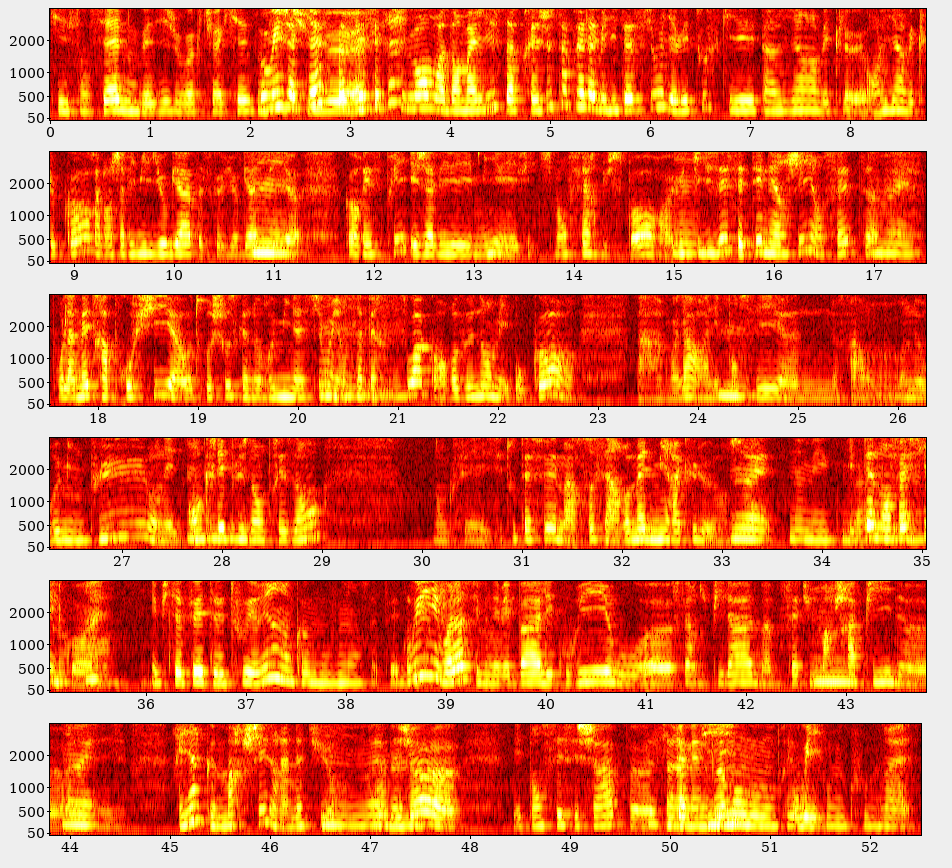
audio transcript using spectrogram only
qui est essentiel. Donc vas-y, je vois que tu acquiesces. Donc oui, j'acquiesce parce qu'effectivement, moi, dans ma liste, après, juste après la méditation, il y avait tout ce qui est un lien avec le, en lien avec le corps. Alors j'avais mis le yoga parce que le yoga, mm. c'est euh, corps-esprit. Et j'avais mis effectivement faire du sport, mm. utiliser cette énergie en fait pour la mettre à profit à autre chose qu'à nos ruminations. Et on mm, s'aperçoit qu'en revenant mais au corps, bah, voilà, hein, les mm. pensées, euh, enfin, on, ne rumine plus, on est mm, ancré mm, plus dans le présent. Donc c'est tout à fait. Alors ça, c'est un remède miraculeux. Hein, ouais, non mais. Et tellement facile, quoi. Hein. Et puis ça peut être tout et rien hein, comme mouvement, ça peut être. Oui, voilà, si vous n'aimez pas aller courir ou euh, faire du pilate, bah, vous faites une marche rapide. Euh, rien que marcher dans la nature. Bah déjà, euh, les pensées s'échappent. ça, ça ramène vraiment au moment présent pour le coup. Ouais.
